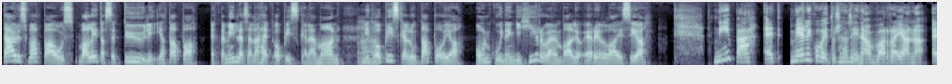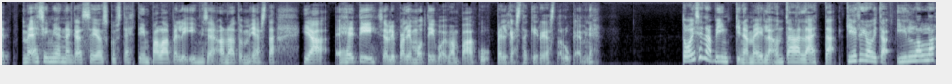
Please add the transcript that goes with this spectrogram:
täys vapaus valita se tyyli ja tapa, että millä sä lähdet opiskelemaan. Mm. Niitä opiskelutapoja on kuitenkin hirveän paljon erilaisia. Niinpä, että mielikuvitushan siinä on vaan rajana, että me esimiehen kanssa joskus tehtiin palapeli ihmisen anatomiasta ja heti se oli paljon motivoivampaa kuin pelkästä kirjasta lukeminen. Toisena vinkkinä meillä on täällä, että kirjoita illalla.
